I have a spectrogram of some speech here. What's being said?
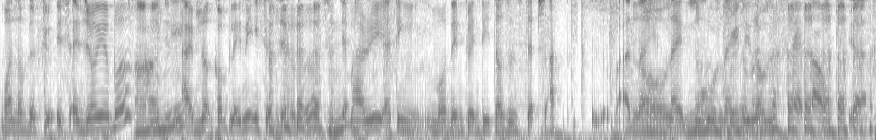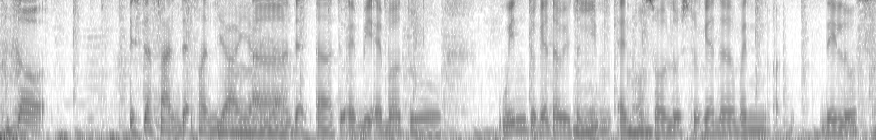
one of the few. It's enjoyable. Ah, okay. I'm not complaining. It's enjoyable. Setiap hari, I think more than 20,000 steps up, uh, naik, Oh, naik, naik, turun. 20,000 step tau. Yeah, so it's that fun, that fun. Yeah, yeah, uh, yeah. That uh, to be able to win together with the team and also lose together when they lose.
